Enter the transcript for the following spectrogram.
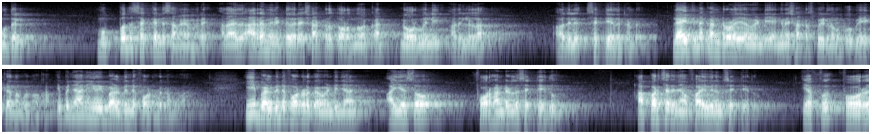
മുതൽ മുപ്പത് സെക്കൻഡ് സമയം വരെ അതായത് അര മിനിറ്റ് വരെ ഷട്ടർ തുറന്നു വെക്കാൻ നോർമലി അതിലുള്ള അതിൽ സെറ്റ് ചെയ്തിട്ടുണ്ട്. ലൈറ്റിനെ കൺട്രോൾ ചെയ്യാൻ വേണ്ടി എങ്ങനെ ഷട്ടർ സ്പീഡ് നമുക്ക് ഉപയോഗിക്കാൻ നമുക്ക് നോക്കാം. ഇപ്പം ഞാൻ ഈ ബൾബിന്റെ ഫോട്ടോ എടുക്കാൻ പോകാം ഈ ബൾബിന്റെ ഫോട്ടോ എടുക്കാൻ വേണ്ടി ഞാൻ ഐ എസ് ഒ ഫോർ ഹൺഡ്രഡിൽ സെറ്റ് ചെയ്തു. അപ്പർച്ചർ ഞാൻ ഫൈവിലും സെറ്റ് ചെയ്തു. F four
